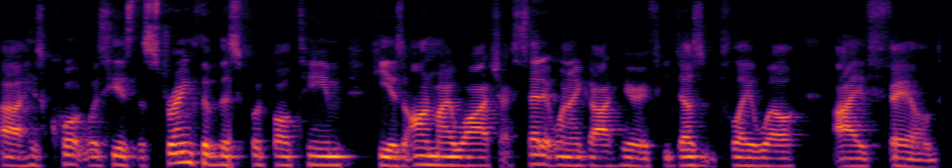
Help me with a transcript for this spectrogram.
Uh, his quote was, He is the strength of this football team. He is on my watch. I said it when I got here. If he doesn't play well, I've failed.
